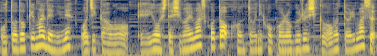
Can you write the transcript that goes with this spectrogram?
お届けまでにねお時間を、えー、要してしまいますこと本当に心苦しく思っております、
